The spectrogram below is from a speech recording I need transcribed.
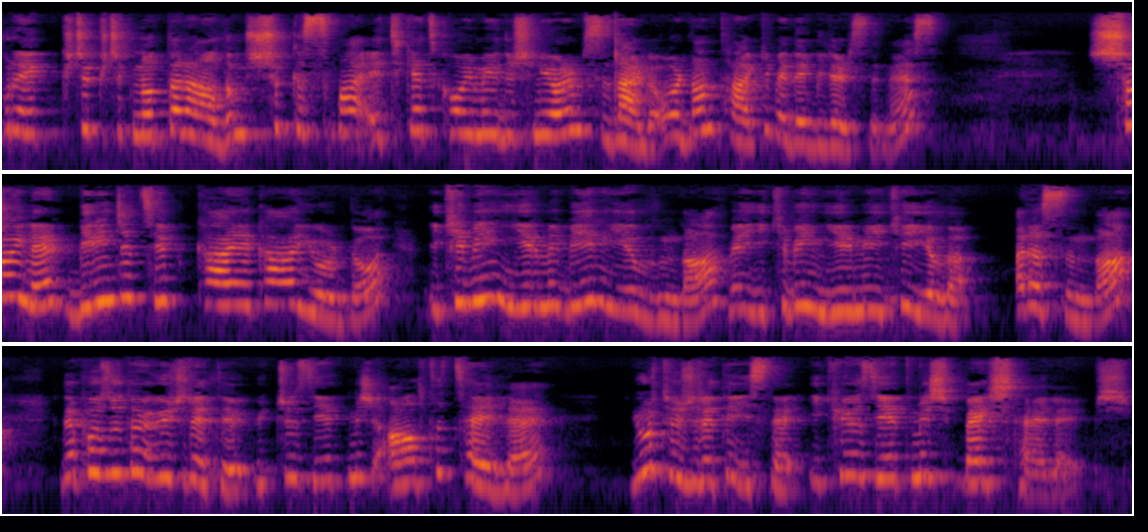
buraya küçük küçük notlar aldım. Şu kısma etiket koymayı düşünüyorum. Sizler de oradan takip edebilirsiniz. Şöyle birinci tip KYK yurdu 2021 yılında ve 2022 yılı arasında depozito ücreti 376 TL, yurt ücreti ise 275 TL'ymiş.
